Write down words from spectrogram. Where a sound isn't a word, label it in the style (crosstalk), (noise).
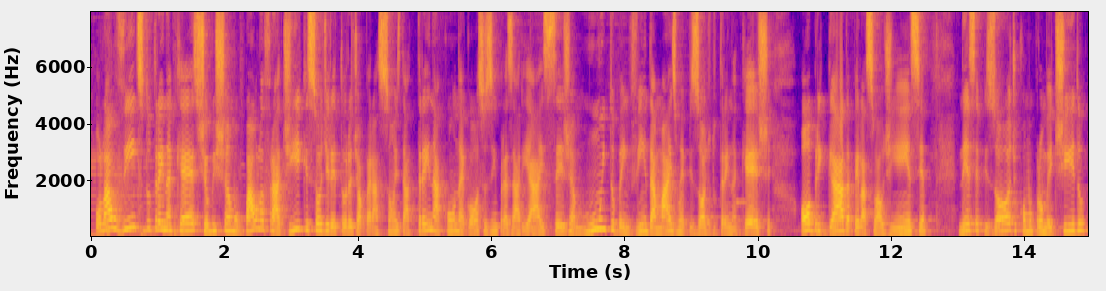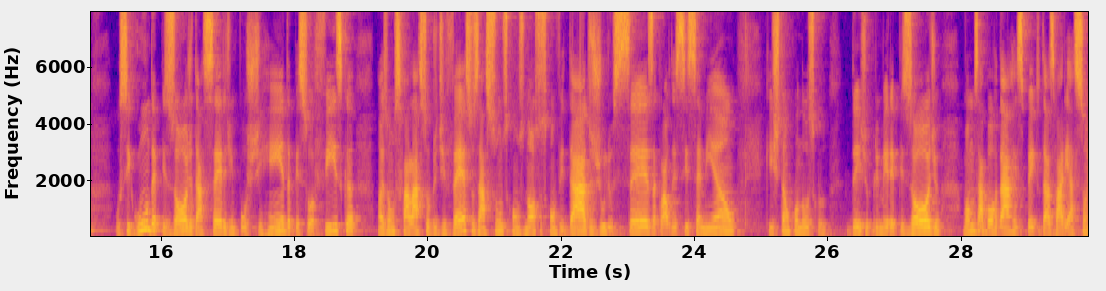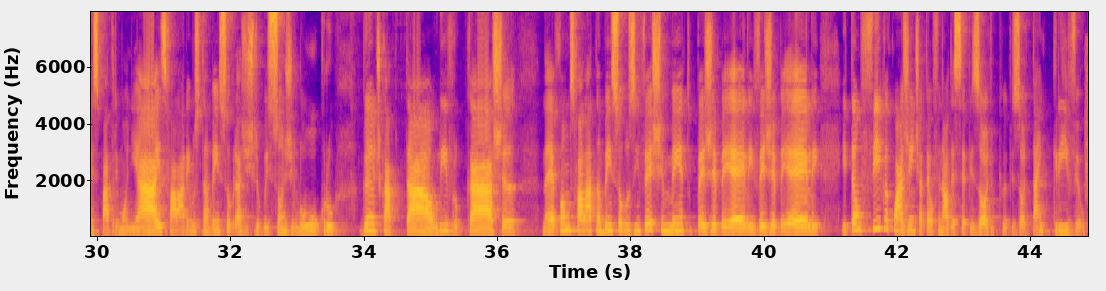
Olá, ouvintes do TreinaCast. Eu me chamo Paula Fradique, sou diretora de operações da Treinacom Negócios Empresariais. Seja muito bem-vinda a mais um episódio do TreinaCast. Obrigada pela sua audiência. Nesse episódio, como prometido, o segundo episódio da série de imposto de renda, pessoa física. Nós vamos falar sobre diversos assuntos com os nossos convidados, Júlio César, Claudeci Semião, que estão conosco desde o primeiro episódio. Vamos abordar a respeito das variações patrimoniais, falaremos também sobre as distribuições de lucro, ganho de capital, livro caixa, né? Vamos falar também sobre os investimentos PGBL e VGBL. Então fica com a gente até o final desse episódio, que o episódio está incrível.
